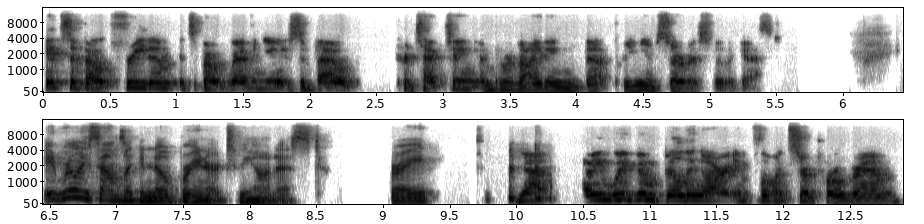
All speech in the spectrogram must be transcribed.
it's about freedom, it's about revenue, it's about protecting and providing that premium service for the guest. It really sounds like a no brainer, to be honest. Right? Yeah. I mean, we've been building our influencer program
